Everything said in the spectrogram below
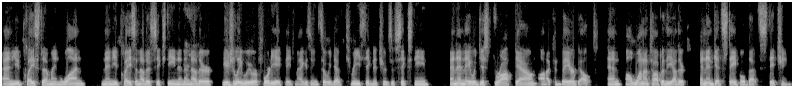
and you'd place them in one and then you'd place another 16 and another. Usually we were 48 page magazine, so we'd have three signatures of 16. And then they would just drop down on a conveyor belt and uh, one on top of the other, and then get stapled. That's stitching,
